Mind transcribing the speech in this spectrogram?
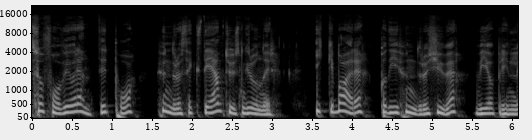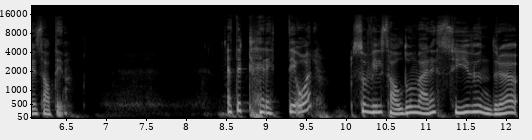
så får vi jo renter på 161 000 kroner. Ikke bare på de 120 vi opprinnelig satte inn. Etter 30 år så vil saldoen være 712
